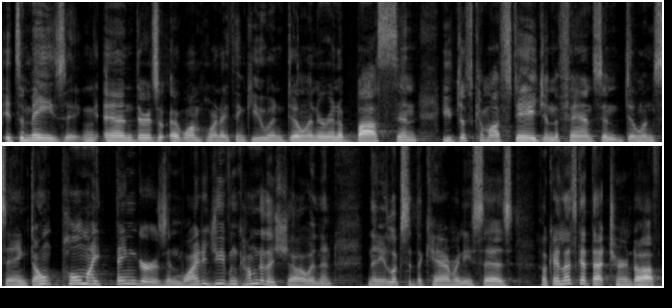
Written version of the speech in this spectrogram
it's amazing. And there's at one point, I think you and Dylan are in a bus, and you just come off stage, and the fans and Dylan's saying, "Don't pull my fingers," and "Why did you even come to the show?" And then, and then he looks at the camera and he says, "Okay, let's get that turned off."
